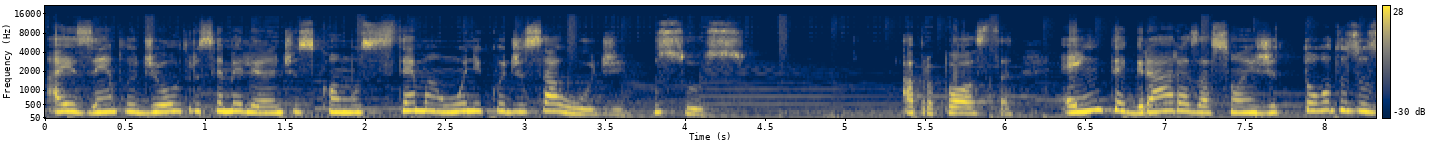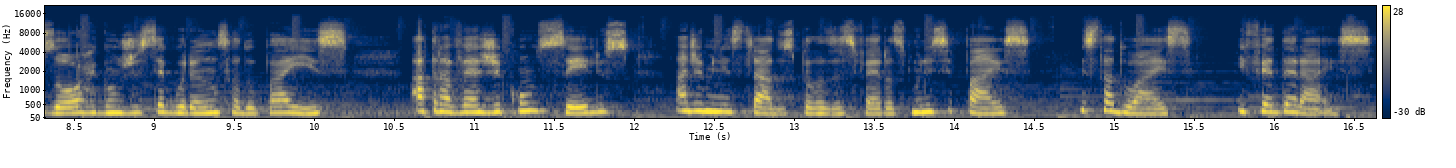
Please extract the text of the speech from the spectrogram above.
a exemplo de outros semelhantes como o Sistema Único de Saúde, o SUS. A proposta é integrar as ações de todos os órgãos de segurança do país através de conselhos administrados pelas esferas municipais, estaduais e federais.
